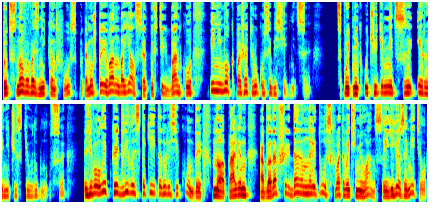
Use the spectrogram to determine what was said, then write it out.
Тут снова возник конфуз, потому что Иван боялся отпустить банку и не мог пожать руку собеседницы. Спутник учительницы иронически улыбнулся. Его улыбка длилась какие-то доли секунды, но Апалин, обладавший даром на лету схватывать нюансы, ее заметил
